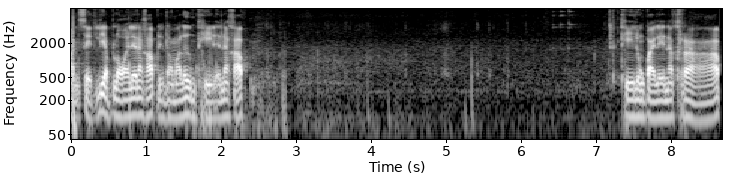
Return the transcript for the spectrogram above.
ปั่นเสร็จเรียบร้อยแล้วนะครับ เดี๋ยวเรามาเริ่มเทเลยนะครับ ทลงไปเลยนะครับ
